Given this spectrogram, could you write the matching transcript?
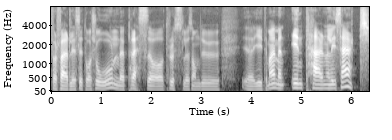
forferdelige situasjonen, det presset og trusler som du uh, gir til meg, men internalisert.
